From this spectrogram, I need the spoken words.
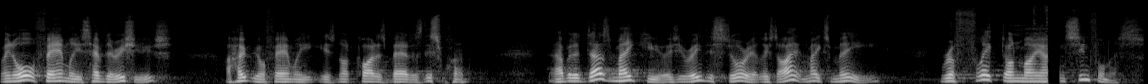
I mean, all families have their issues. I hope your family is not quite as bad as this one. Uh, but it does make you, as you read this story, at least I, it makes me reflect on my own sinfulness.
